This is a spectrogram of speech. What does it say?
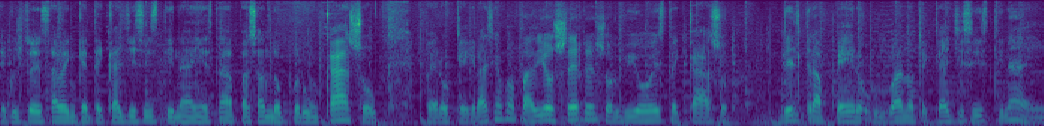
Ya que ustedes saben que Tecachi 69 estaba pasando por un caso pero que gracias a papá Dios se resolvió este caso del trapero urbano Tecachi 69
